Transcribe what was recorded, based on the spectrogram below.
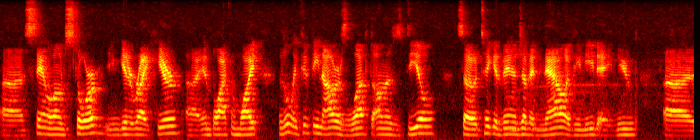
uh, standalone store, you can get it right here uh, in black and white. There's only 15 hours left on this deal, so take advantage of it now if you need a new uh,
